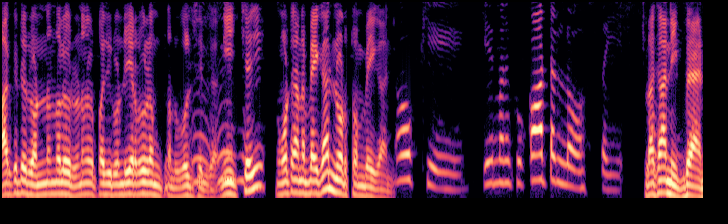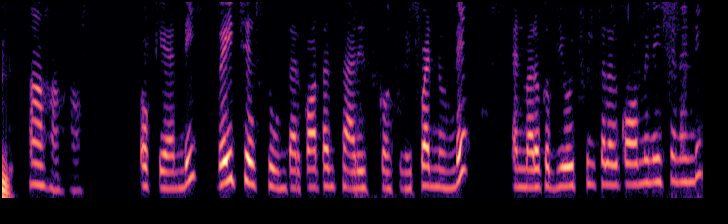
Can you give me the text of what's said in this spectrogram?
మార్కెట్ రెండు వందలు రెండు వందల పది రెండు ఇరవై కూడా అమ్ముతున్నారు హోల్సేల్గా. నేను. ఇచ్చేది నూట ఎనభై కానీ నూట తొంభై కానీ ఓకే. ఇది మనకు కాటన్లో వస్తాయి లకానీ బ్రాండ్. ఓకే అండి. వెయిట్ చేస్తూ ఉంటారు కాటన్ శారీస్ కోసం ఇప్పటి నుండే. అండ్ మరొక బ్యూటిఫుల్ కలర్ కాంబినేషన్ అండి.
